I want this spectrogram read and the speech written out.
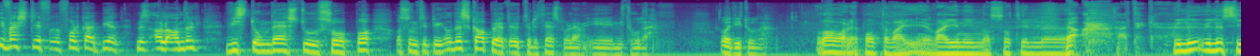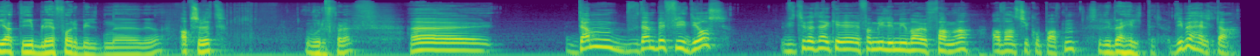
De verste folka i byen. Mens alle andre visste om det, sto og så på. Og sånne type ting. Og det skaper jo et autoritetsproblem i mitt hode. Og ditt hode. Og da var det på en måte vei, veien inn også til uh, Ja, det tenker jeg. vil, du, vil du si at de ble forbildene dine? Absolutt. Hvorfor det? Uh, de, de befridde oss. Vi tror Familien min var jo fanga av han psykopaten. Så de ble helter. De ble helter.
